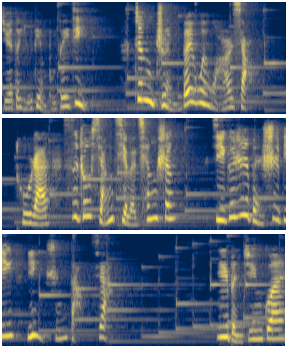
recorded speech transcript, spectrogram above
觉得有点不对劲，正准备问王二小，突然四周响起了枪声，几个日本士兵应声倒下。日本军官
